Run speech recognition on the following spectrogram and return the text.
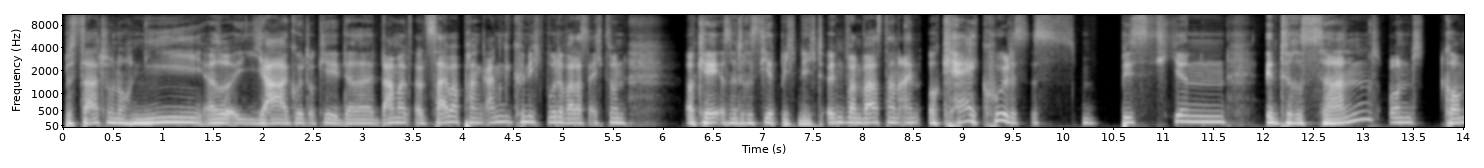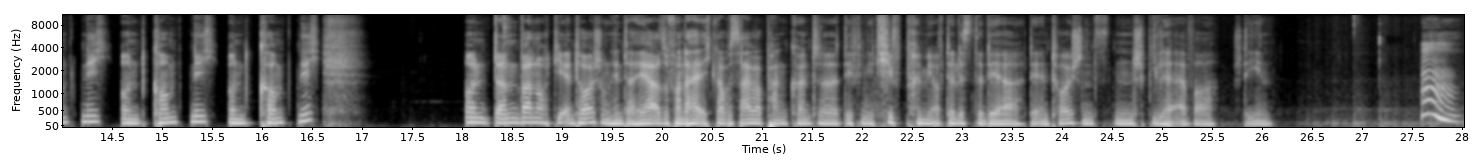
bis dato noch nie, also ja, gut, okay, da, damals als Cyberpunk angekündigt wurde, war das echt so ein, okay, es interessiert mich nicht. Irgendwann war es dann ein, okay, cool, das ist ein bisschen interessant und kommt nicht und kommt nicht und kommt nicht. Und dann war noch die Enttäuschung hinterher. Also von daher, ich glaube, Cyberpunk könnte definitiv bei mir auf der Liste der, der enttäuschendsten Spiele ever stehen. Hm.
